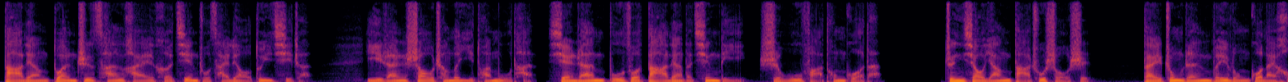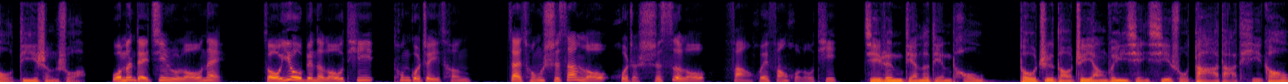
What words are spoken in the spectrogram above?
大量断肢残骸和建筑材料堆砌着，已燃烧成了一团木炭。显然，不做大量的清理是无法通过的。甄孝阳打出手势，待众人围拢过来后，低声说：“我们得进入楼内。”走右边的楼梯，通过这一层，再从十三楼或者十四楼返回防火楼梯。几人点了点头，都知道这样危险系数大大提高，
